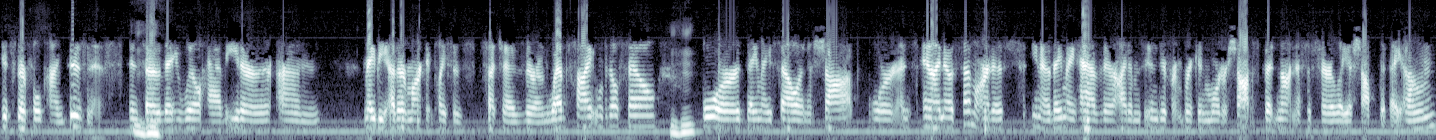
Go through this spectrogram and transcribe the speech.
it's their full time business, and so they will have either um, maybe other marketplaces such as their own website where they'll sell, Mhm. or they may sell in a shop, or and, and I know some artists, you know, they may have their items in different brick and mortar shops, but not necessarily a shop that they own.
